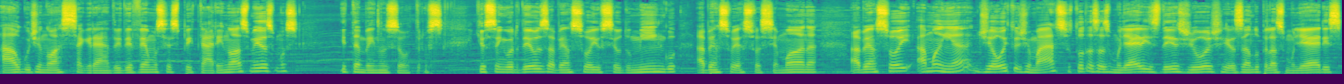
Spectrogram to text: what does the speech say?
há algo de nós sagrado e devemos respeitar em nós mesmos e também nos outros. Que o Senhor Deus abençoe o seu domingo, abençoe a sua semana, abençoe amanhã, dia 8 de março, todas as mulheres desde hoje rezando pelas mulheres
